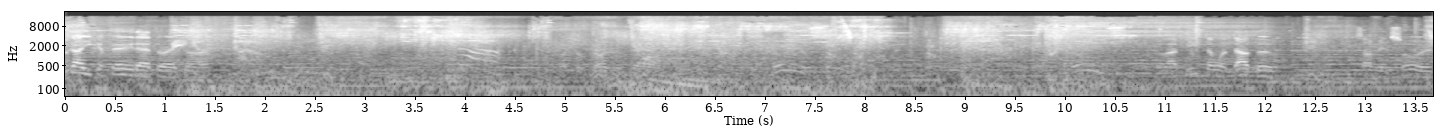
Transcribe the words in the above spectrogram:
Forgot you can parry that at the right time. What the fuck is that? Well, I beat them without the summon sword.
